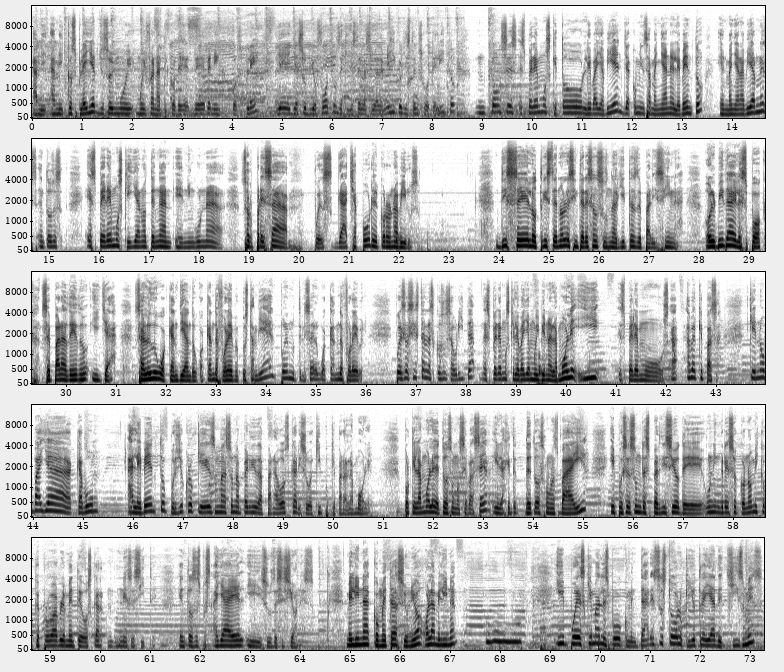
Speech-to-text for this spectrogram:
a mi, a mi cosplayer. Yo soy muy, muy fanático de, de Evening Cosplay. Y ella subió fotos de que ya está en la Ciudad de México, ya está en su hotelito. Entonces esperemos que todo le vaya bien. Ya comienza mañana el evento, el mañana viernes. Entonces esperemos que ya no tengan eh, ninguna sorpresa pues gacha por el coronavirus. Dice lo triste, no les interesan sus nalguitas de parisina. Olvida el Spock, separa dedo y ya. Saludo wakandeando, Wakanda Forever. Pues también pueden utilizar el Wakanda Forever. Pues así están las cosas ahorita. Esperemos que le vaya muy bien a la mole y esperemos a, ver qué pasa. Que no vaya Kabum al evento, pues yo creo que es más una pérdida para Oscar y su equipo que para la mole. Porque la mole de todos modos se va a hacer y la gente de todas formas va a ir. Y pues es un desperdicio de un ingreso económico que probablemente Oscar necesite. Entonces pues allá él y sus decisiones. Melina Cometa se unió. Hola Melina. y pues, ¿qué más les puedo comentar? Esto es todo lo que yo traía de chismes.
